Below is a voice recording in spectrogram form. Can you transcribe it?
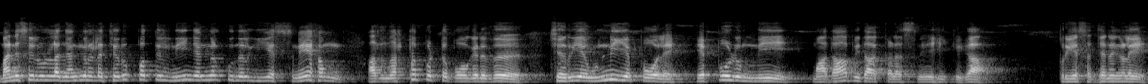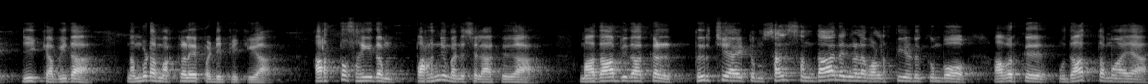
മനസ്സിലുള്ള ഞങ്ങളുടെ ചെറുപ്പത്തിൽ നീ ഞങ്ങൾക്ക് നൽകിയ സ്നേഹം അത് നഷ്ടപ്പെട്ടു പോകരുത്. ചെറിയ ഉണ്ണിയെപ്പോലെ എപ്പോഴും നീ മാതാപിതാക്കളെ സ്നേഹിക്കുക. പ്രിയ സജ്ജനങ്ങളെ ഈ കവിത നമ്മുടെ മക്കളെ പഠിപ്പിക്കുക. അർത്ഥസഹിതം പറഞ്ഞു മനസ്സിലാക്കുക. മാതാപിതാക്കൾ തീർച്ചയായിട്ടും സൽസന്താനങ്ങളെ വളർത്തിയെടുക്കുമ്പോൾ അവർക്ക് ഉദാത്തമായ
